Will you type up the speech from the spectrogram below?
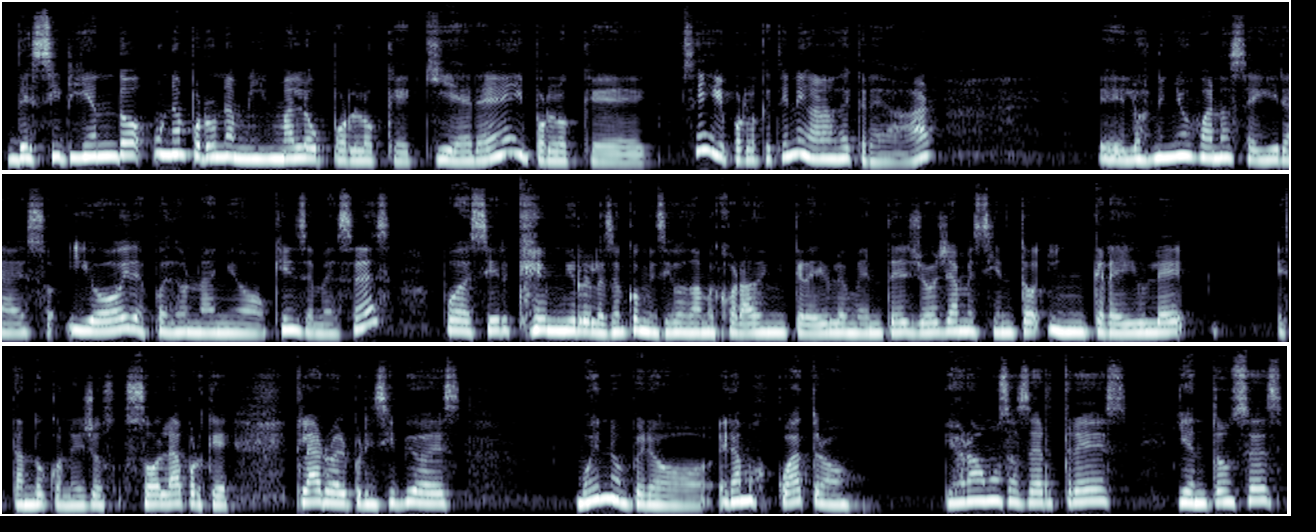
decidiendo una por una misma lo por lo que quiere y por lo que sí, por lo que tiene ganas de crear, eh, los niños van a seguir a eso. Y hoy, después de un año, 15 meses, puedo decir que mi relación con mis hijos ha mejorado increíblemente. Yo ya me siento increíble estando con ellos sola, porque claro, al principio es, bueno, pero éramos cuatro y ahora vamos a ser tres. Y entonces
